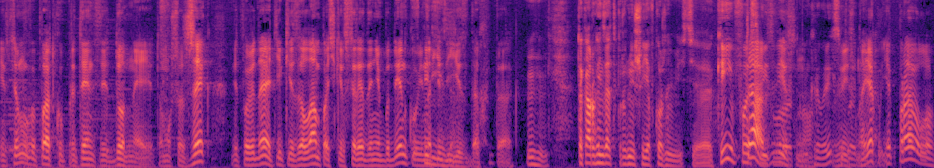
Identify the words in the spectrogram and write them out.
І в цьому випадку претензії до неї, тому що ЖЕК відповідає тільки за лампочки всередині будинку і на Під'їздах. під'їздах. Так. Угу. Така організація, так розумію, що є в кожному місті. Е, Київ, Так, світло, звісно. Кривий Ріг, світло звісно. Як, як правило,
